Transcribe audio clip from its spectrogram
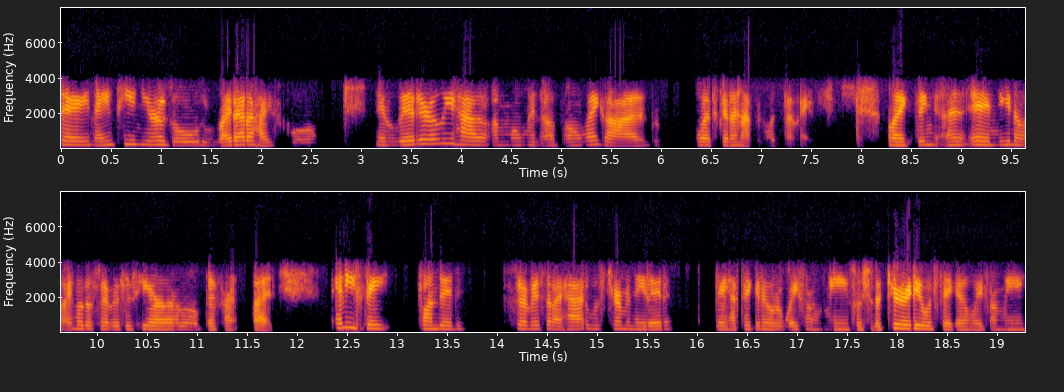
say, 19 years old, right out of high school, and literally had a moment of, oh my God, what's going to happen with my life? like thing and, and you know i know the services here are a little different but any state funded service that i had was terminated they had taken it away from me social security was taken away from me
